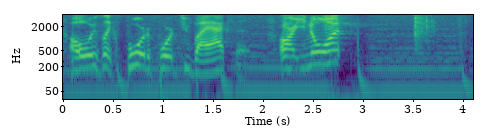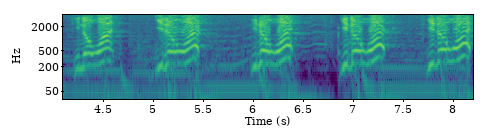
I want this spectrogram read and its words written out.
I always like forward to forward to by accident. Alright, you know what? You know what? You know what? You know what? You know what? You know what?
